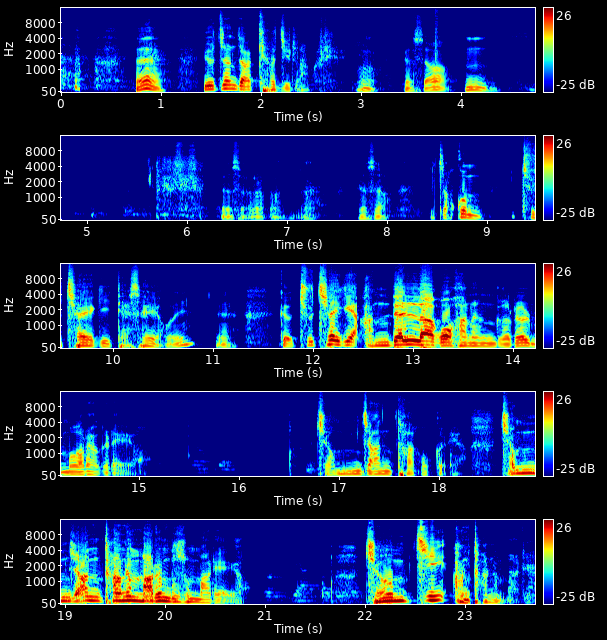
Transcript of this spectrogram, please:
네, 유전자 켜지라 그래요. 어, 그래서 음. 그래서 여러분, 어, 그래서 조금 주책이 되세요. 네. 그 주책이 안 되려고 하는 거를 뭐라 그래요? 점잖다고 그래요. 점잖다는 말은 무슨 말이에요? 젊지 않다는 말이에요.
